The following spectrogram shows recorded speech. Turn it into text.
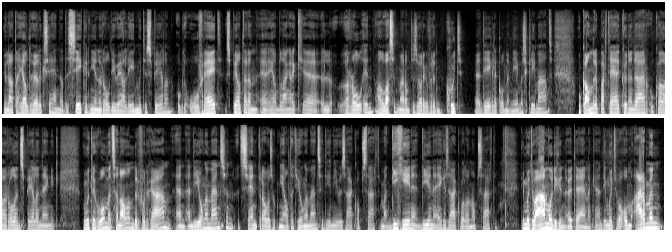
Nu laat dat heel duidelijk zijn, dat is zeker niet een rol die wij alleen moeten spelen. Ook de overheid speelt daar een uh, heel belangrijke uh, rol in, al was het maar om te zorgen voor een goed degelijk ondernemersklimaat. Ook andere partijen kunnen daar ook wel een rol in spelen, denk ik. We moeten gewoon met z'n allen ervoor gaan. En, en die jonge mensen, het zijn trouwens ook niet altijd jonge mensen die een nieuwe zaak opstarten, maar diegenen die een eigen zaak willen opstarten, die moeten we aanmoedigen uiteindelijk. Hè. Die moeten we omarmen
